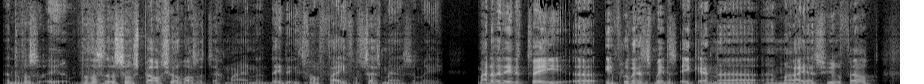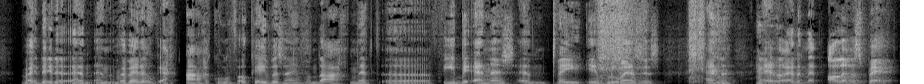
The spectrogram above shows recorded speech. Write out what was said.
en dat was, was zo'n spelshow was het, zeg maar. En er deden iets van vijf of zes mensen mee. Maar er deden twee influencers mee, dus ik en Marija Sureveld. Wij deden, en, en wij werden ook echt aangekondigd van, oké, we zijn vandaag met eh, vier BN'ers en twee influencers. en, eh, en met alle respect.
